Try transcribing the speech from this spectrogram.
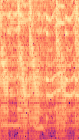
Cheers.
